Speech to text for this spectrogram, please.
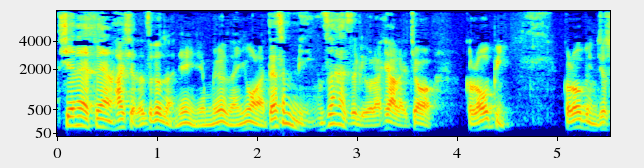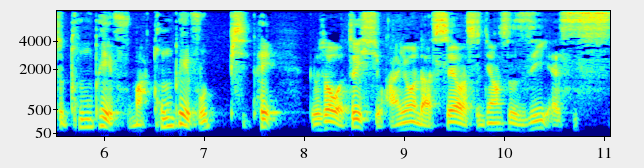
现在虽然他写的这个软件已经没有人用了，但是名字还是留了下来，叫 Globing。Globing 就是通配符嘛，通配符匹配。比如说我最喜欢用的 shell 实际上是 zs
